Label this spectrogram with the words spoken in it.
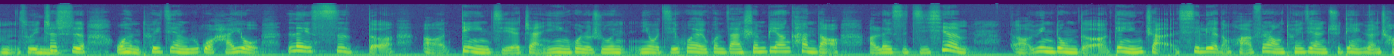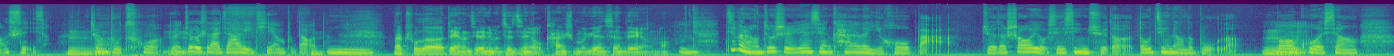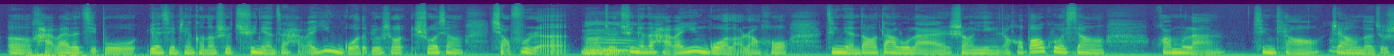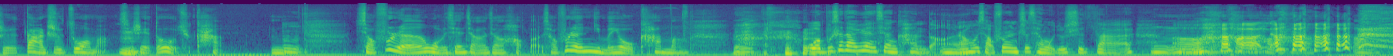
嗯，所以这嗯是我很推荐，如果还有类似的呃电影节展映，或者说你有机会或者在身边看到啊、类似极限呃运动的电影展系列的话，非常推荐去电影院尝试一下。嗯，真不错。对，嗯这个是在家里体验不到的。嗯，那除了电影节，你们最近有看什么院线电影吗？嗯基本上就是院线开了以后，把觉得稍微有些兴趣的都尽量的补了。嗯包括像呃海外的几部院线片，可能是去年在海外映过的，比如说说像《小妇人》，嗯就去年在海外映过了，然后今年到大陆来上映，然后包括像《花木兰》《信条》这样的就是大制作嘛，其实也都有去看。嗯嗯小妇人，我们先讲一讲好了。小妇人，你们有看吗？没，我不是在院线看的，嗯。然后小夫人之前我就是在嗯好的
